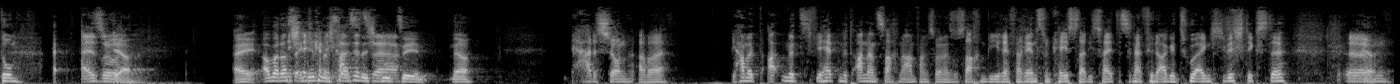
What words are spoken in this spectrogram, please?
Dumm. Also. Ja. Ey, aber das ich, Ergebnis ich, ich lässt sich gut äh, sehen. Ja. Ja, das schon, aber wir haben mit, mit, wir hätten mit anderen Sachen anfangen sollen, also Sachen wie Referenz und Case Study Site, das sind halt für eine Agentur eigentlich die wichtigste. Ähm, ja.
